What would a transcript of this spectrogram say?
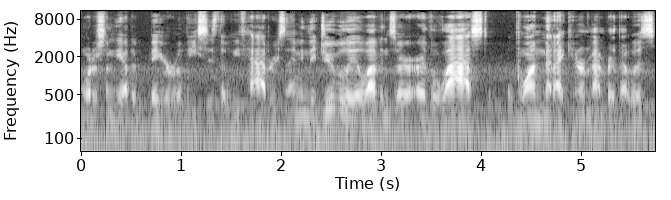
what are some of the other bigger releases that we've had recently? I mean, the Jubilee 11s are, are, the last one that I can remember that was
